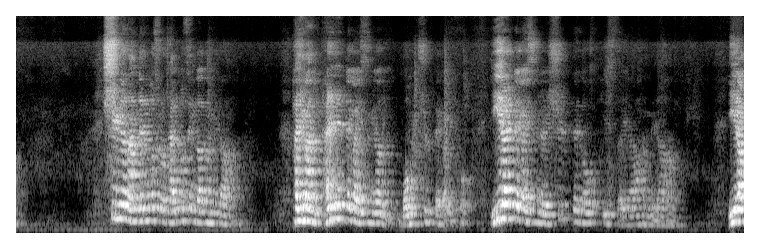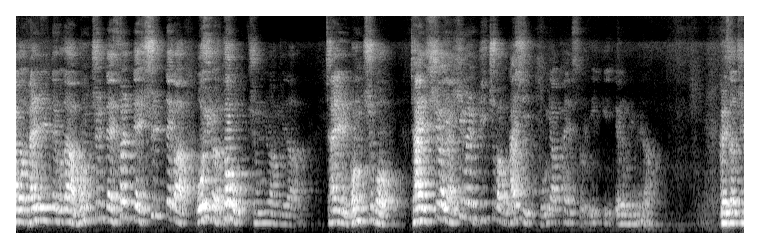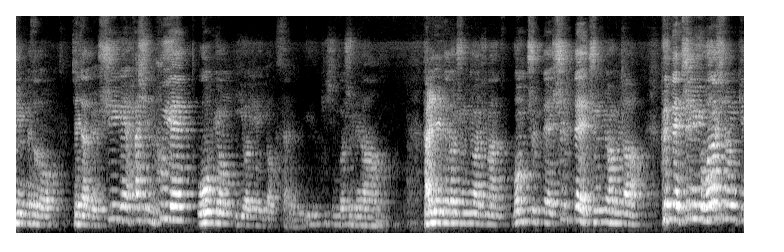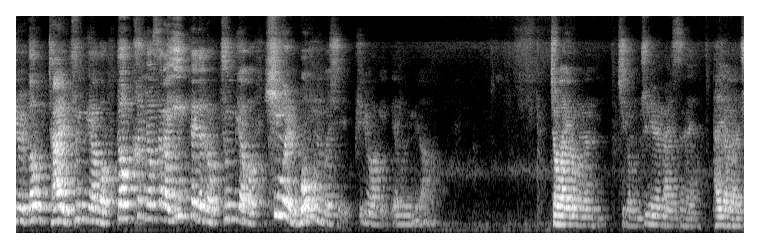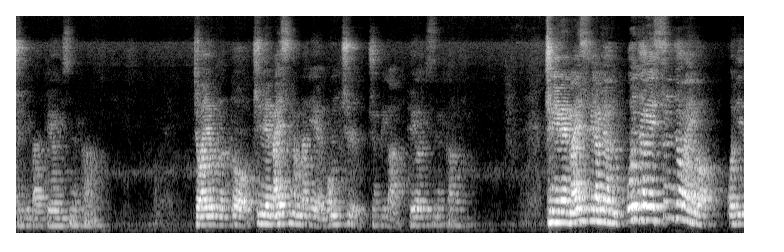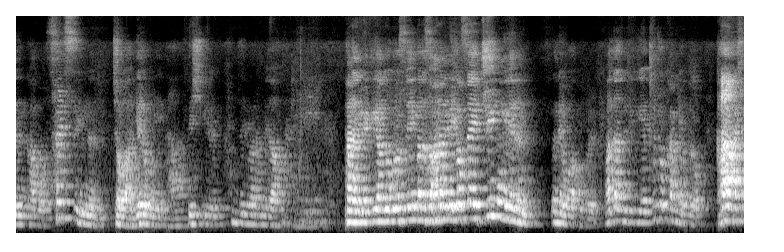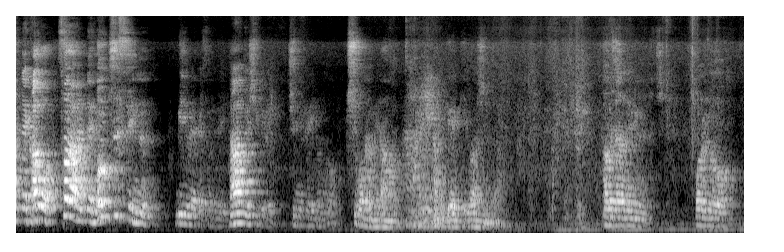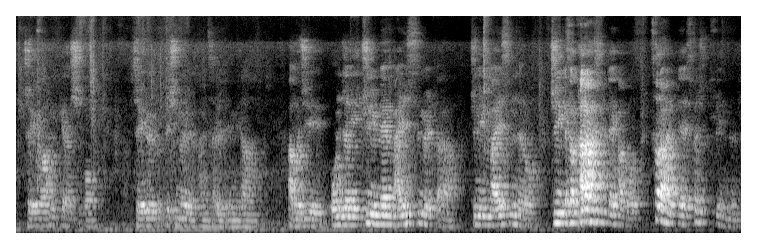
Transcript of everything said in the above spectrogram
쉬면 안 되는 것으로 잘못 생각합니다. 하지만 달릴 때가 있으면 멈출 때가 있고 일할 때가 있으면 쉴 때도 있어야 합니다. 일하고 달릴 때보다 멈출 때, 설 때, 쉴 때가 오히려 더욱 중요합니다. 잘 멈추고 잘 쉬어야 힘을 비축하고 다시 도약할 수 있기 때문입니다. 그래서 주님께서도 제자들을 쉬게 하신 후에 오병이어의 역사를 일으키신 것입니다. 달릴 때도 중요하지만 멈출 때, 쉴 때 중요합니다. 그때 주님이 원하시는 길을 더욱 잘 준비하고 더 큰 역사가 잉태되도록 준비하고 힘을 모으는 것이 필요하기 때문입니다. 저와 여러분은 지금 주님의 말씀에 달려갈 준비가 되어 있습니까? 저와 여러분은 또 주님의 말씀 한마디에 멈출 준비가 되어 있습니까? 주님의 말씀이라면 온전히 순종하여 어디든 가고 설 수 있는 저와 여러분이 다 되시기를 간절히 바랍니다. 하나님의 귀한 도구로 쓰임받아서 하나님의 역사의 주인공이 되는 은혜와 복을 받아 누리기에 부족함이 없도록 가라 하실 때 가고 서라 할 때 멈출 수 있는 믿음의 백성들이 다 되시기를 주님의 이름으로 축원합니다. 함께 기도하십니다. 아버지 하나님 오늘도 저희와 함께 하시고 저희를 붙드심을 감사를 드립니다. 아버지 온전히 주님의 말씀을 따라 주님 말씀대로 주님께서 가라 하실 때 가고 서라 할 때 설 수 있는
